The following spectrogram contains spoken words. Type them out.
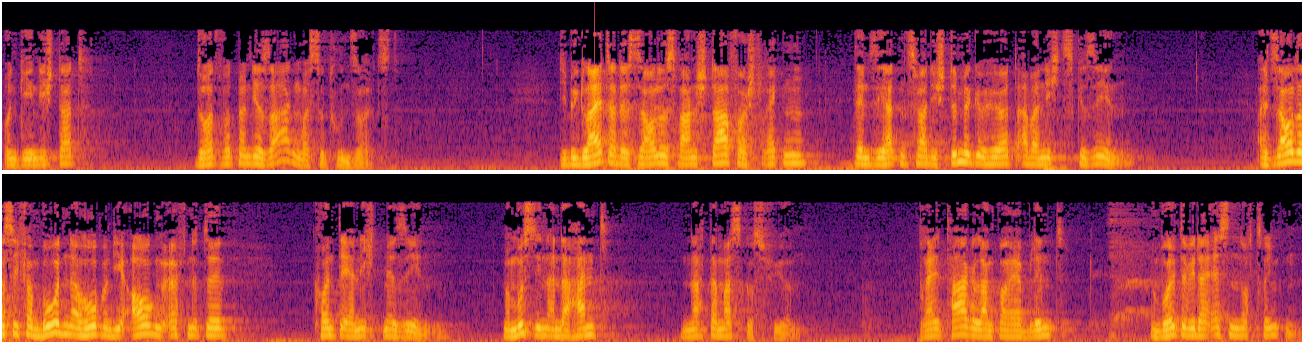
und geh in die Stadt. Dort wird man dir sagen, was du tun sollst. Die Begleiter des Saulus waren starr vor Schrecken, denn sie hatten zwar die Stimme gehört, aber nichts gesehen. Als Saulus sich vom Boden erhob und die Augen öffnete, konnte er nicht mehr sehen. Man musste ihn an der Hand nach Damaskus führen. Drei Tage lang war er blind und wollte weder essen noch trinken.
